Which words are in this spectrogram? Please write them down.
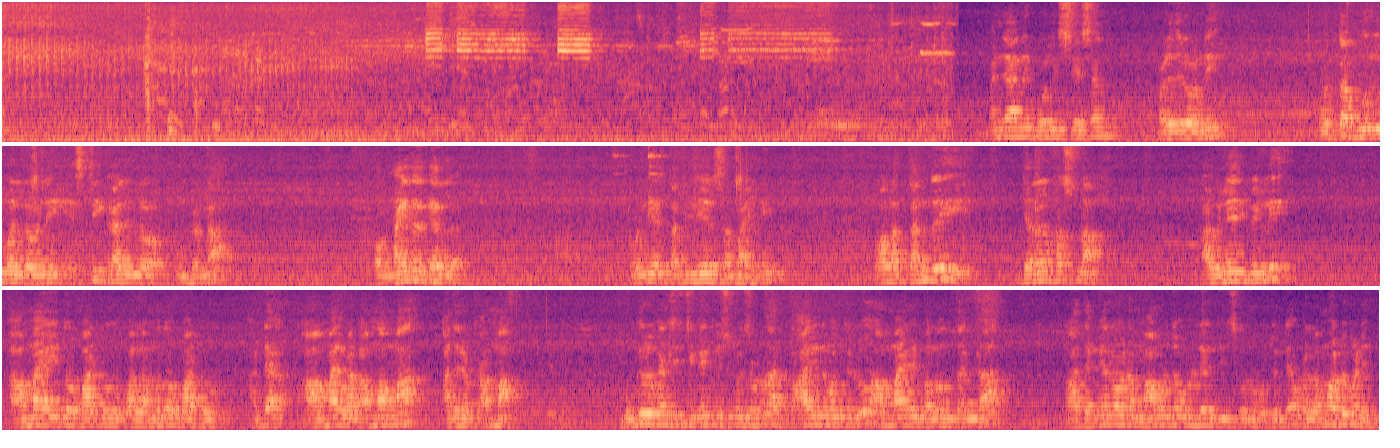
పంజాని పోలీస్ స్టేషన్ పరిధిలోని కొత్త బూరుబల్లిలోని ఎస్టీ కాలనీలో ఉంటున్న ఒక minor girl twenty years thirty years అమ్మాయిని వాళ్ళ తండ్రి జనరల్ ఫస్ట్న ఆ విలేజ్కి వెళ్ళి ఆ అమ్మాయితో పాటు వాళ్ళ అమ్మతో పాటు అంటే ఆ అమ్మాయి వాళ్ళ అమ్మమ్మ అతని యొక్క అమ్మ. ముగ్గురు కలిసి చికెన్ తీసుకునేటప్పుడు అది తాగిన వ్యక్తులు ఆ అమ్మాయిని బలవంతంగా ఆ దగ్గరలో ఉన్న మామిడి తోపులు తీసుకొని పోతుంటే వాళ్ళ అమ్మ అడ్డుపడింది.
